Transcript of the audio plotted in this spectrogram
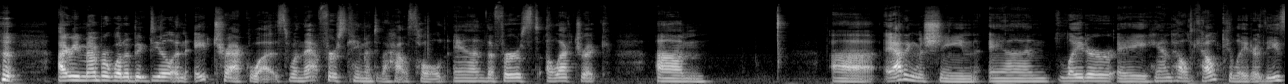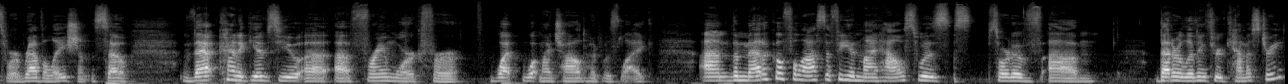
I remember what a big deal an eight track was when that first came into the household, and the first electric um, uh, adding machine, and later a handheld calculator. These were revelations. So that kind of gives you a, a, framework for what what my childhood was like. Um, the medical philosophy in my house was sort of um, better living through chemistry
